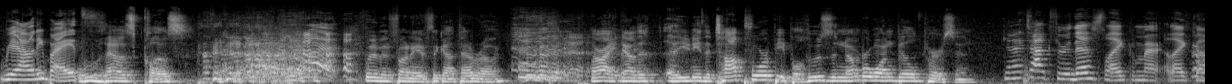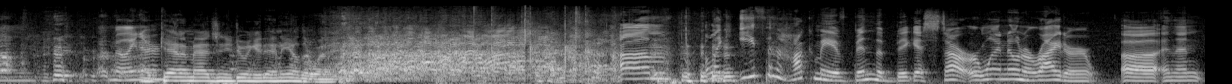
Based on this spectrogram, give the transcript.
Reality Bites. Ooh, that was close. What? Would have been funny if they got that wrong. All right. Now the, uh, you need the top four people. Who's the number one billed person? Can I talk through this like Amer- like um I can't imagine you doing it any other way. Um, like Ethan Hawke may have been the biggest star, or Winona Ryder, uh, and then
